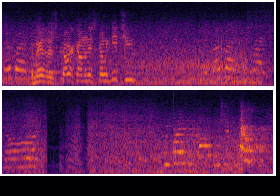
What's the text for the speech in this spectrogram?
Bye-bye. come here. There's a car coming. It's going to get you. Bye-bye. I'm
